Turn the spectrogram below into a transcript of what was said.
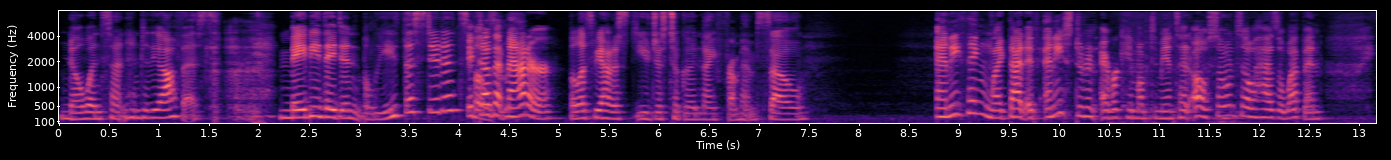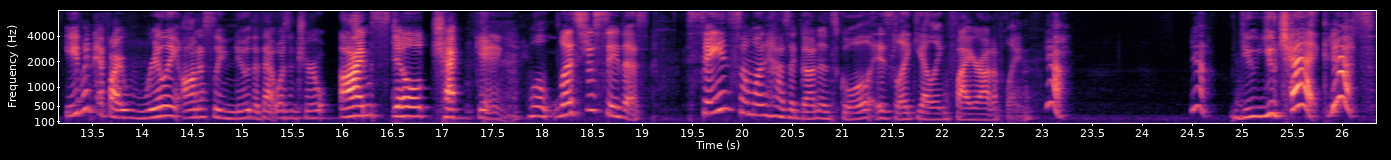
No one sent him to the office. Maybe they didn't believe the students. It but, doesn't matter. But let's be honest, you just took a knife from him. So Anything like that, if any student ever came up to me and said, oh, so and so has a weapon, even if I really honestly knew that that wasn't true, I'm still checking. Well, let's just say this. Saying someone has a gun in school is like yelling fire on a plane. Yeah. Yeah. You you check. Yes.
